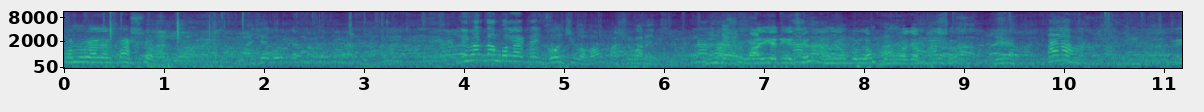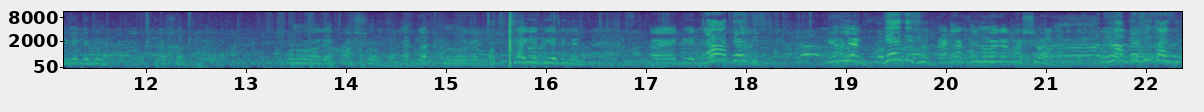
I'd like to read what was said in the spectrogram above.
পনেরো হাজার পাঁচশো। লিভার দাম বলে একটাই বলছি বাবা পাঁচশো বাড়াইছি পাঁচশো বাড়িয়ে দিয়েছেন আমিও বললাম পনেরো হাজার পাঁচশো। এই যে দেখুন দর্শক পনেরো হাজার পাঁচশো এক লাখ পনেরো হাজার পাঁচশো। এই যে দিয়ে দিলেন। দিয়ে দিলেন। হ্যাঁ দিয়ে দিলেন? দিয়ে দিছি। এক লাখ পনেরো হাজার পাঁচশো। না বেশি চাইছি।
